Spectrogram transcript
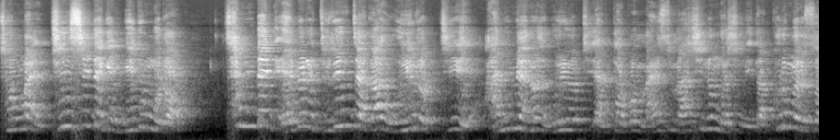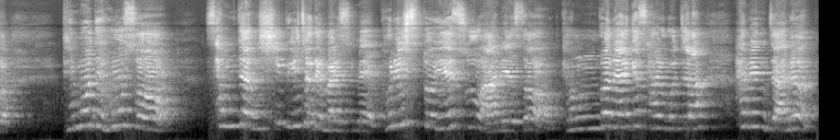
정말 진실되게 믿음으로 참된 예배를 드린 자가 의롭지 아니면 은 의롭지 않다고 말씀하시는 것입니다. 그러면서 디모데 후서 3장 12절의 말씀에 그리스도 예수 안에서 경건하게 살고자 하는 자는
